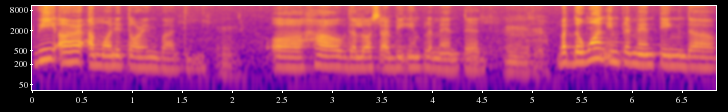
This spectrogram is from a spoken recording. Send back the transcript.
we are a monitoring body, uh, how the laws are being implemented. Mm, okay. But the one implementing the,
